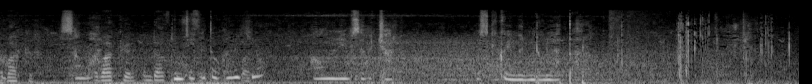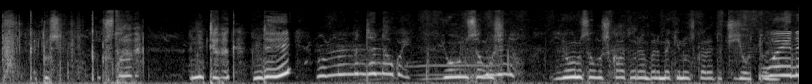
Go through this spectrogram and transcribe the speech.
እባክህ፣ ሰማ እባክህን እንዳትተኩስ። ድምፅ የሰጠው ከመኪናው አሁን እኔም ሰምቻለሁ። እስኪ ቆይ ምን እንደሆነ ላጣራ። ቅዱስ ቅዱስ ቶሎ በል እንደበቅ። እንዴ ምንድን ነው ቆይ የሆኑ ሰዎች የሆኑ ሰዎች ከአቶ ደንበል መኪኖች ከረቶች እየወጡ ነው። ወይኔ!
